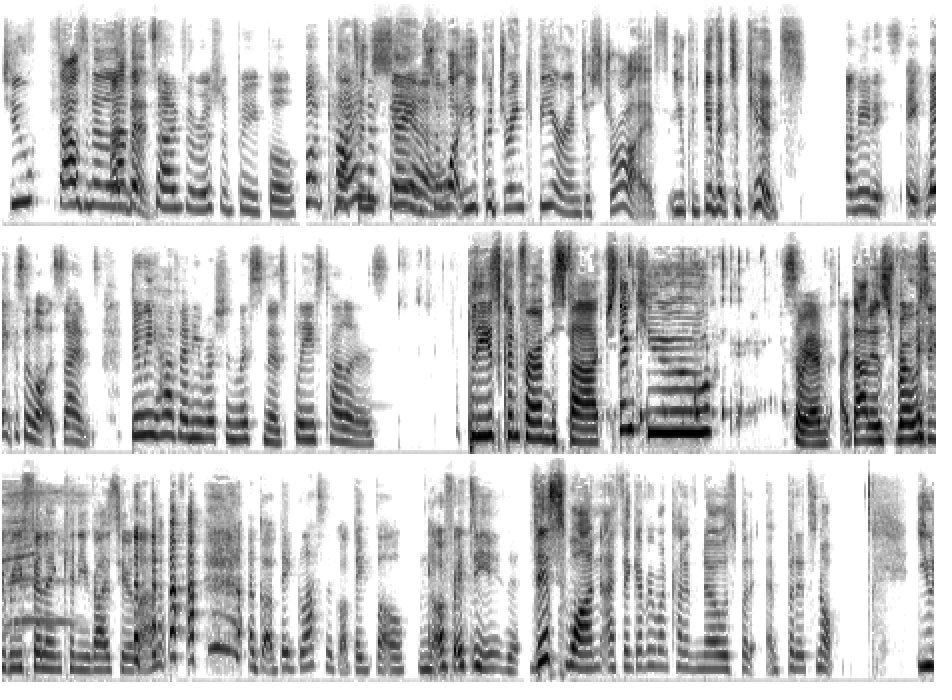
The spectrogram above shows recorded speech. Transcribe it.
2011. I've got time for Russian people. What kind That's of insane. beer? So what? You could drink beer and just drive. You could give it to kids. I mean, it's it makes a lot of sense. Do we have any Russian listeners? Please tell us. Please confirm this fact. Thank you. Sorry, I'm. I, That is Rosie refilling. Can you guys hear that? I've got a big glass. I've got a big bottle. I'm not afraid to use it. this one, I think everyone kind of knows, but but it's not. You,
